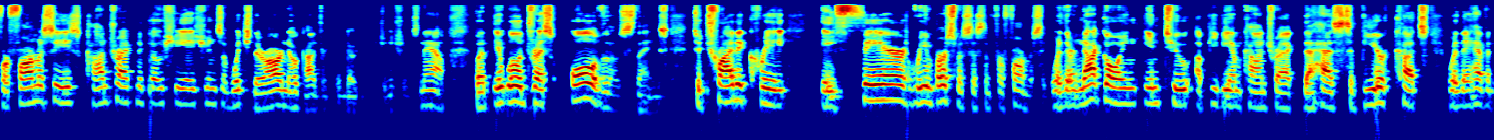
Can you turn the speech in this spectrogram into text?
for pharmacies, contract negotiations, of which there are no contract negotiations now, but it will address all of those things to try to create a fair reimbursement system for pharmacy where they're not going into a PBM contract that has severe cuts, where they have an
